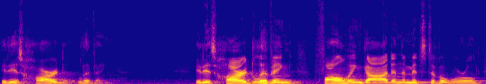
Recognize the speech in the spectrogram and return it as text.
It is hard living. It is hard living following God in the midst of a world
